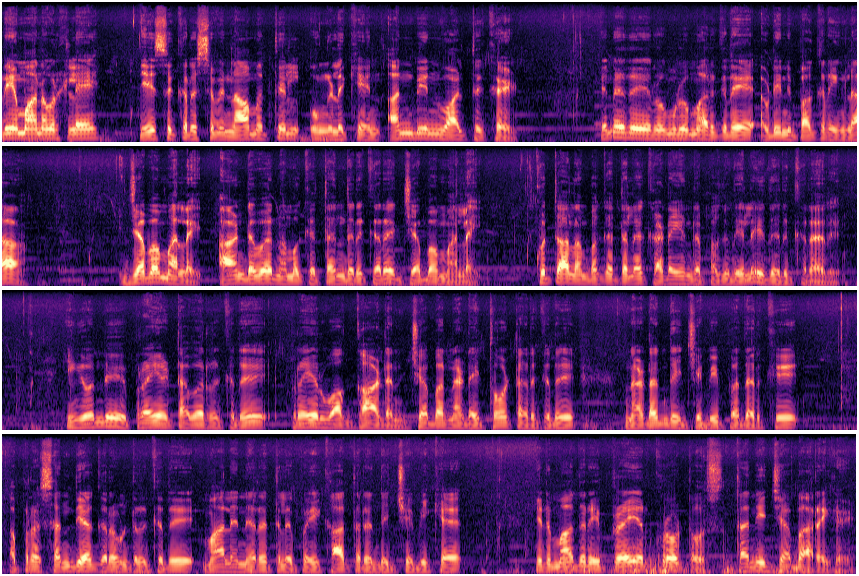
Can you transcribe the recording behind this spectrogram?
பிரியமானவர்களே இயேசு கிறிஸ்துவின் நாமத்தில் உங்களுக்கு என் அன்பின் வாழ்த்துக்கள். என்னது ரூம் ரூமாக இருக்குதே அப்படின்னு பார்க்குறீங்களா? ஜெபமலை. ஆண்டவர் நமக்கு தந்திருக்கிற ஜெபமலை. குத்தாலம் பக்கத்தில் கடைன்ற பகுதியில் இது இருக்கிறாரு. இங்கே வந்து ப்ரேயர் டவர் இருக்குது. ப்ரேயர் வாக் கார்டன் ஜெப நடை தோட்டம் இருக்குது. நடந்து ஜெபிப்பதற்கு அப்புறம் சந்தியா கிரவுண்ட் இருக்குது. மாலை நேரத்தில் போய் காத்திருந்து ஜெபிக்க. இது மாதிரி ப்ரேயர் குரோட்டோஸ் தனி ஜெப அறைகள்.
